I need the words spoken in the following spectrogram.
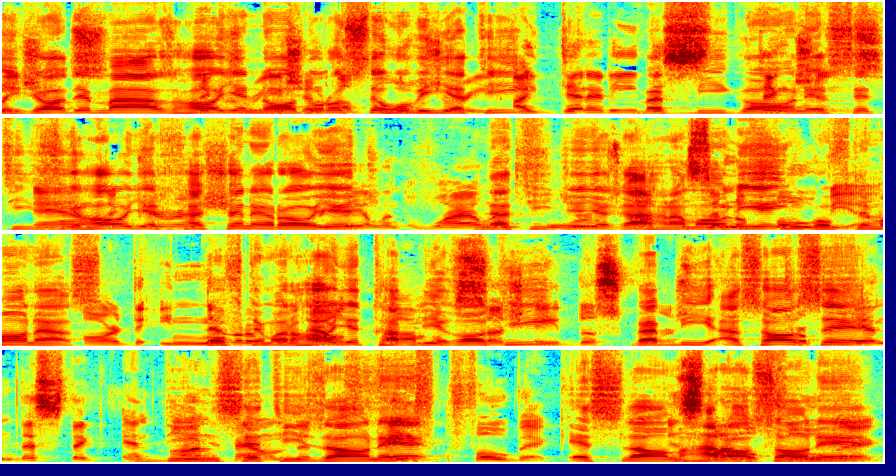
ایجاد مرزهای نادرست هویتی و بیگان ستیزی های خشن رایج نتیجه قهرمانی این گفتمان است. گفتمان های تبلیغاتی و بی اساس دین ستیزانه، اسلام حراسانه،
